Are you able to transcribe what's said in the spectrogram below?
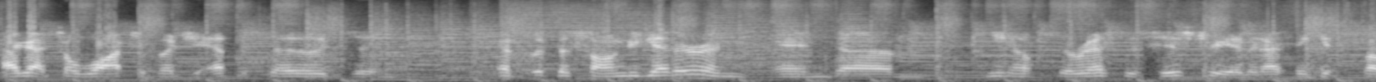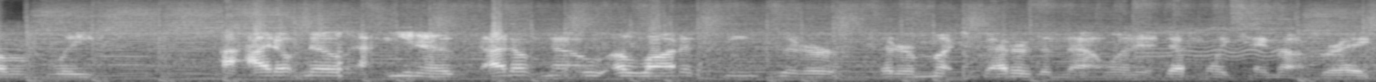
I got to watch a bunch of episodes and, and put the song together, and and um, you know, the rest is history. I mean, I think it's probably. I I don't know, you know, I don't know a lot of scenes that are that are much better than that one. It definitely came out great.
